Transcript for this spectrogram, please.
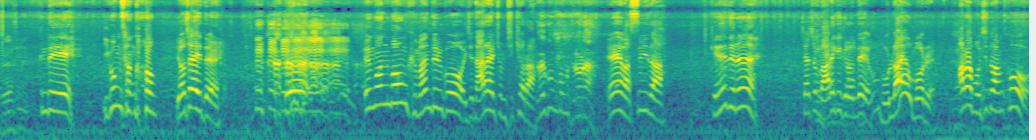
그래. 근데 2030 여자애들 그 응원봉 그만 들고 이제 나라를 좀 지켜라. 널공봉 들어라 예, 맞습니다. 걔네들은 제가 좀 말하기 그런데 몰라요, 뭐를. 알아보지도 않고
